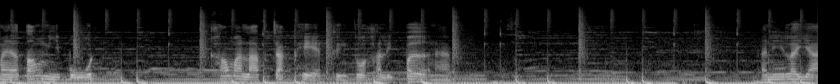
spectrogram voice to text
มันจะต้องมีบูทเข้ามารับจากเพจถึงตัวคาลิปเปอร์นะครับ อันนี้ระยะ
